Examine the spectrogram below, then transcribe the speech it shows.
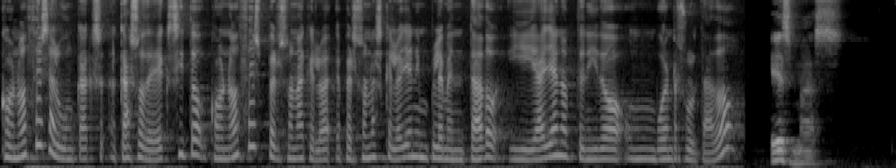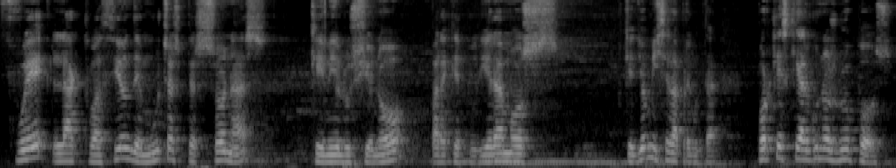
¿Conoces algún caso de éxito? ¿Conoces que personas que lo hayan implementado y hayan obtenido un buen resultado? Es más, fue la actuación de muchas personas que me ilusionó para que pudiéramos, que yo me hice la pregunta, ¿por qué es que algunos grupos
